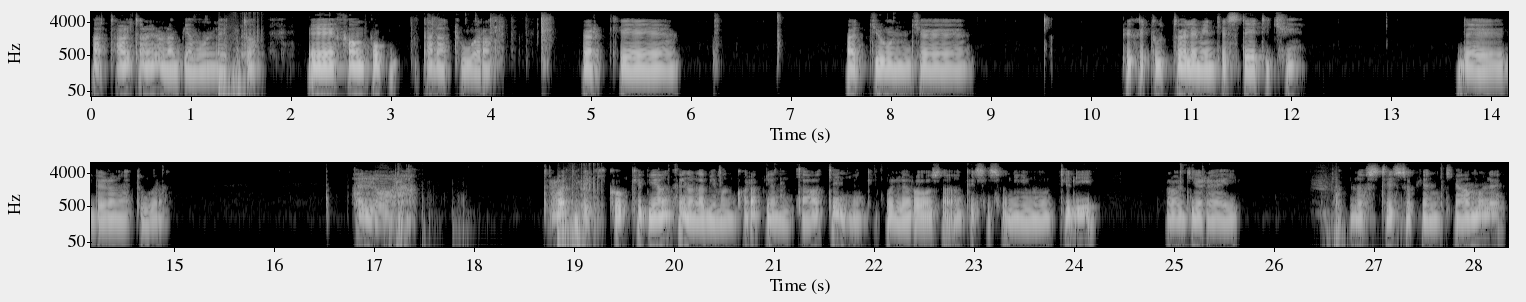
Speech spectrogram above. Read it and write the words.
ah, tra l'altro noi non abbiamo un letto e fa un po' da natura perché aggiunge più che tutto elementi estetici de della natura. Allora, tra l'altro le chicocche bianche non le abbiamo ancora piantate, neanche quelle rosa, anche se sono inutili, però direi lo stesso piantiamole,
